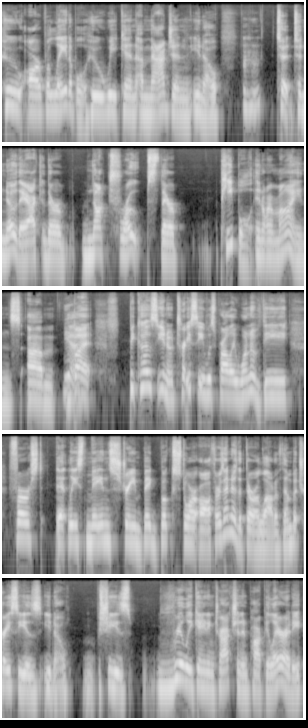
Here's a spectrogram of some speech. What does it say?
who are relatable, who we can imagine, you know, mm-hmm. to to know they act they're not tropes. They're people in our minds. Um yeah. but because you know Tracy was probably one of the first at least mainstream big bookstore authors. I know that there are a lot of them, but Tracy is, you know, she's really gaining traction and popularity.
